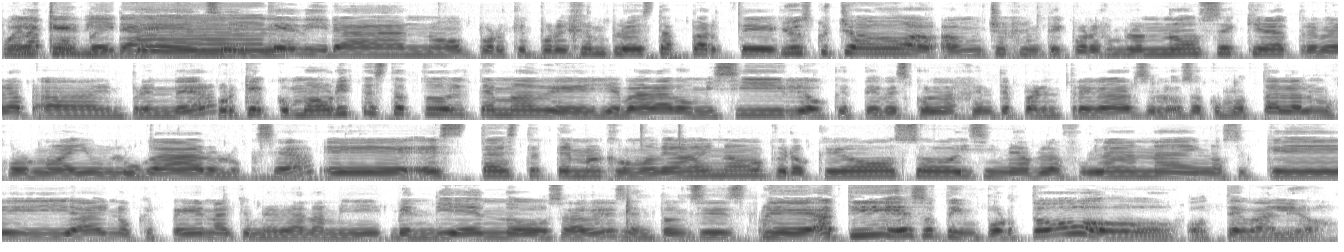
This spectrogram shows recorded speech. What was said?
la competencia, el qué dirán, ¿no? Porque, por ejemplo, esta parte, yo he escuchado a, mucha gente que, por ejemplo, no se quiere atrever a, emprender, porque como ahorita está todo el tema de llevar a domicilio, que te ves con la gente para entregárselo, o sea, como tal, a lo mejor no hay un lugar o lo que sea, eh, está este tema como de, ay, no, pero qué oso, y si me habla fulana, y no sé qué, y ay, no, qué pena que me vean a mí vendiendo, ¿sabes? Entonces, eh, ¿a ti eso te importó o te valió?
